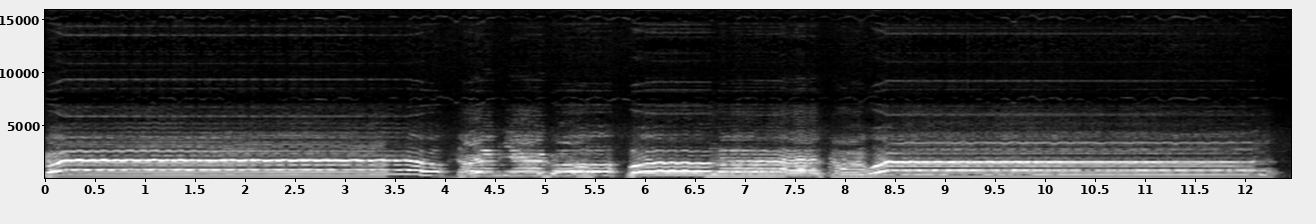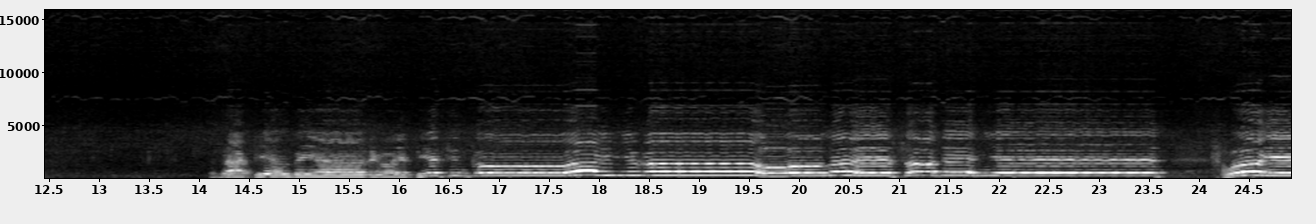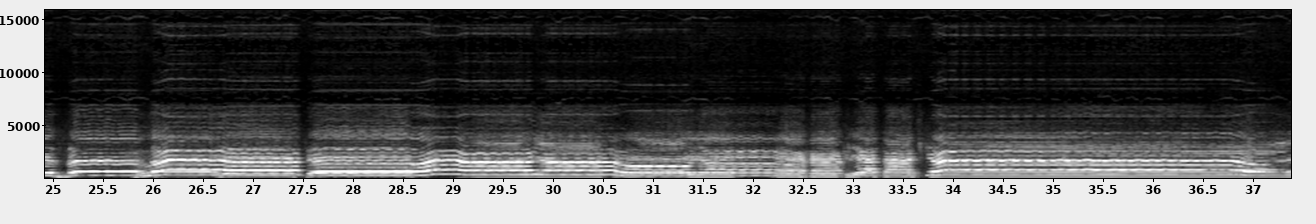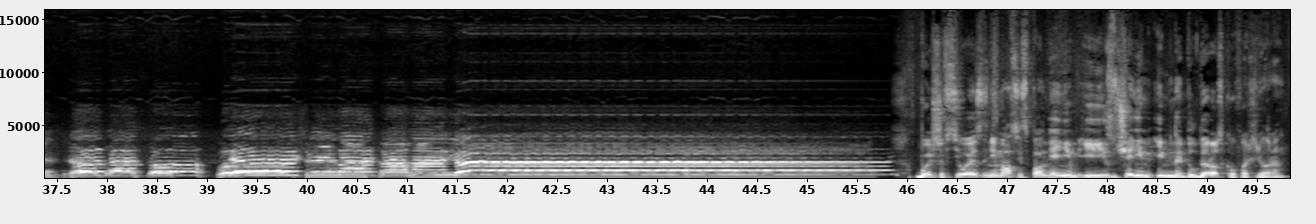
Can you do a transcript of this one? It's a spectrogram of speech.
Good. Больше всего я занимался исполнением и изучением именно белгородского фольклора.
